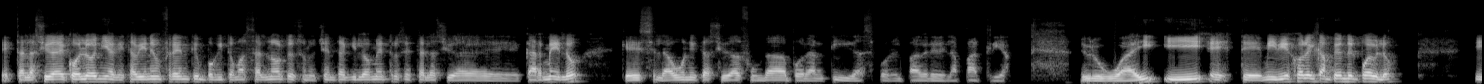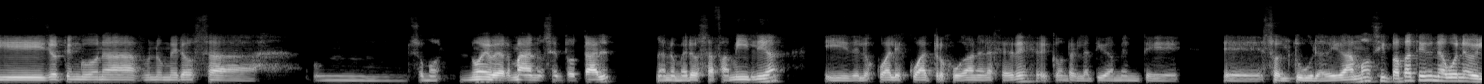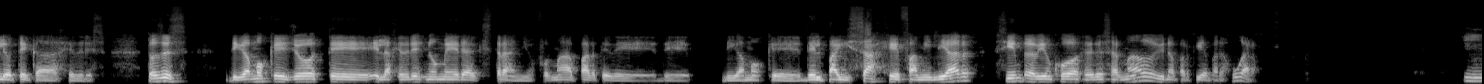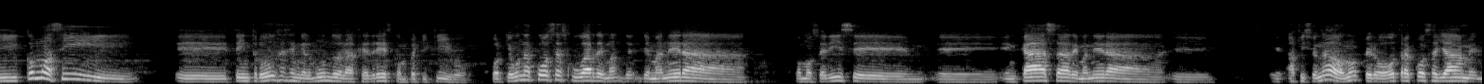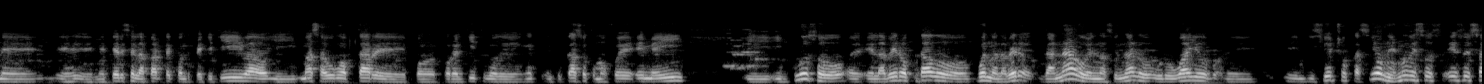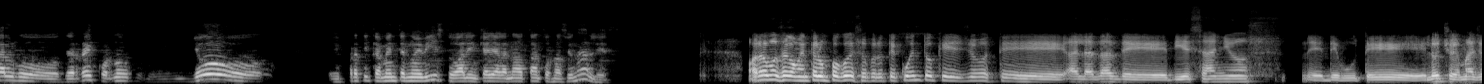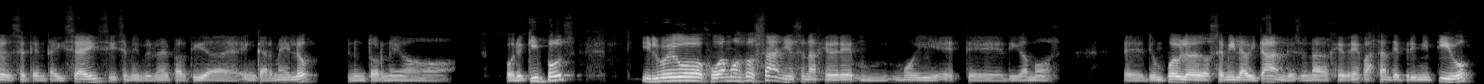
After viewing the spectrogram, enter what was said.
Está la ciudad de Colonia, que está bien enfrente, un poquito más al norte, son 80 kilómetros, está la ciudad de Carmelo, que es la única ciudad fundada por Artigas, por el padre de la patria de Uruguay. Y este, mi viejo era el campeón del pueblo, y yo tengo una numerosa somos nueve hermanos en total, una numerosa familia, y de los cuales cuatro jugaban al ajedrez eh, con relativamente eh, soltura, digamos, y papá tiene una buena biblioteca de ajedrez. Entonces, digamos que yo, este, el ajedrez no me era extraño, formaba parte de, digamos que, del paisaje familiar, siempre había un juego de ajedrez armado y una partida para jugar. ¿Y cómo así eh, te introduces en el mundo del ajedrez competitivo? Porque una cosa es jugar de, manera, como se dice, eh, en casa, de manera eh, aficionado, ¿no? Pero otra cosa ya meterse en la parte competitiva y más aún optar por, el título, en, tu caso, como fue MI, e incluso el haber optado, bueno, el haber ganado el Nacional Uruguayo en 18 ocasiones, ¿no? Es, eso es algo de récord, ¿no? Yo eh, prácticamente no he visto a alguien que haya ganado tantos nacionales. Ahora vamos a comentar un poco eso, pero te cuento que yo este, a la edad de 10 años eh, debuté el 8 de mayo del 76, hice mi primera partida en Carmelo, en un torneo por equipos, y luego jugamos dos años un ajedrez muy, este, digamos, eh, de un pueblo de 12.000 habitantes, un ajedrez bastante primitivo,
